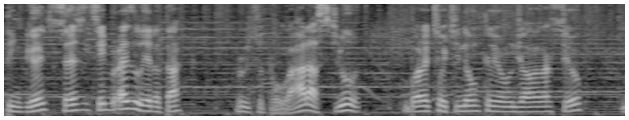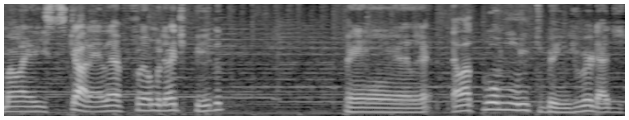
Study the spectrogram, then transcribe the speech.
tem grande chance de ser brasileira, tá? Por tipo, Lara Silva, embora que aqui não tenha onde ela nasceu, mas, cara, ela foi a mulher de Pedro. É, ela atuou muito bem, de verdade.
